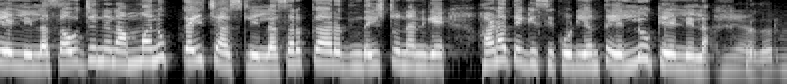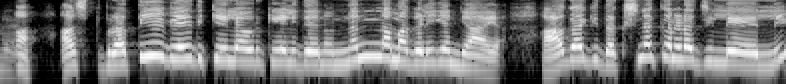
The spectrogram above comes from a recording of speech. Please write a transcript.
ಕೇಳಲಿಲ್ಲ. ಸೌಜನ್ಯನ ಅಮ್ಮನೂ ಕೈ ಚಾಚಲಿಲ್ಲ ಸರ್ಕಾರದಿಂದ ಇಷ್ಟು ನನಗೆ ಹಣ ತೆಗೆಸಿಕೊಡಿ ಅಂತ ಎಲ್ಲೂ ಕೇಳಲಿಲ್ಲ. ಅಷ್ಟು ಪ್ರತಿ ವೇದಿಕೆಯಲ್ಲಿ ಅವರು ಕೇಳಿದೇನು ನನ್ನ ಮಗಳಿಗೆ ನ್ಯಾಯ. ಹಾಗಾಗಿ ದಕ್ಷಿಣ ಕನ್ನಡ ಜಿಲ್ಲೆಯಲ್ಲಿ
